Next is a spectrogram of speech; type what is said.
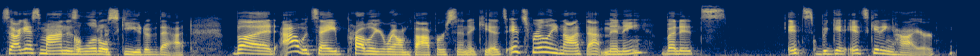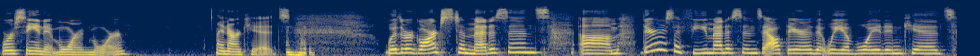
So I guess mine is a little skewed of that. But I would say probably around 5% of kids. It's really not that many, but it's it's it's getting higher. We're seeing it more and more in our kids. Mm-hmm. With regards to medicines, um, there's a few medicines out there that we avoid in kids.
